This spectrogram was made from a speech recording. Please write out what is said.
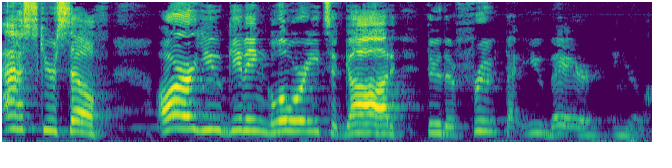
ask yourself, are you giving glory to God through the fruit that you bear in your life?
